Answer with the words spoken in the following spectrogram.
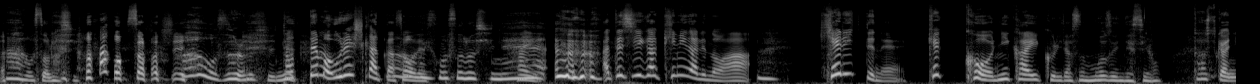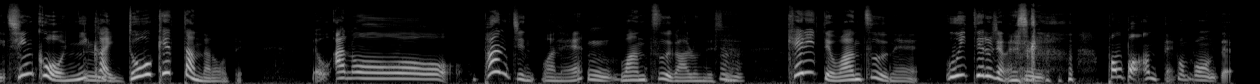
ああ恐ろしい。恐ろしい。ああ恐ろしいね。とっても嬉しかったそうです。恐ろしいね、はい。私が気になるのは、うん。蹴りってね結構2回繰り出すのむずいんですよ。確かに。チンコを2回うどう蹴ったんだろうって、あのーパンチはねうん。ワンツーがあるんですよ、うん。蹴りってワンツーね浮いてるじゃないですか、うん。ポンポンって。ポンポンって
